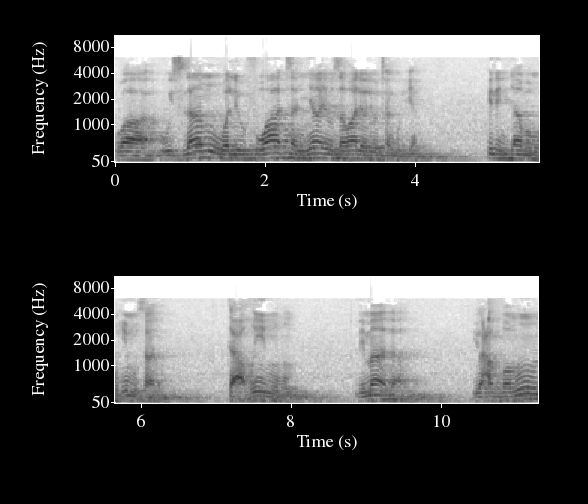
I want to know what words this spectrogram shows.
وإسلام وليفوات النياي وزوالي وليتنقليا هذا جانب مهم سان تعظيمهم. لماذا؟ يعظمون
